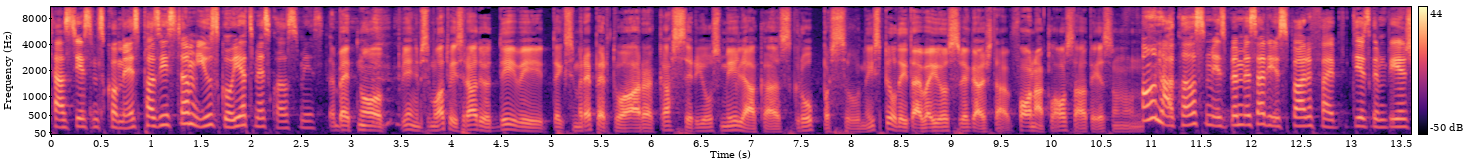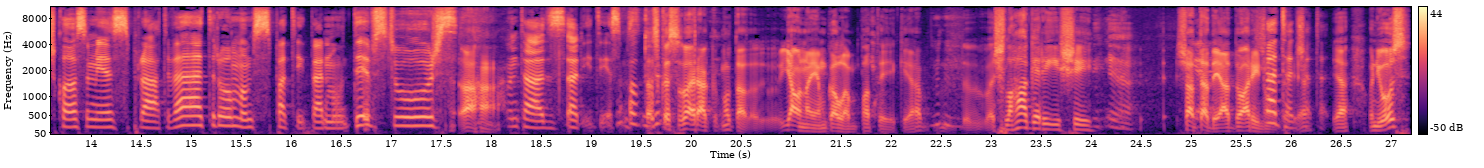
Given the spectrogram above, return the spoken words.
tās dziesmas, ko mēs pazīstam. Jūs gojat, mēs klausāmies. Bet no pieņemsim, Latvijas Rādio 2 teiksim, repertuāra, kas ir jūsu mīļākās grupas un izpildītāji, vai jūs vienkārši tā fonā klausāties? Un, un... Fonā klausāmies, bet mēs arī uz Spotify diezgan bieži klausāmies prāta vētru. Mums patīk bērnu divas stūrs. Aha. Un tādas arī dziesmas. Tas, kas vairāk nu, tā, jaunajam galam patīk, jā. šlāgerīši. Šādi tad, jā, to arī Šādi notiek, jā. šādi tad. jā. Un jūs,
